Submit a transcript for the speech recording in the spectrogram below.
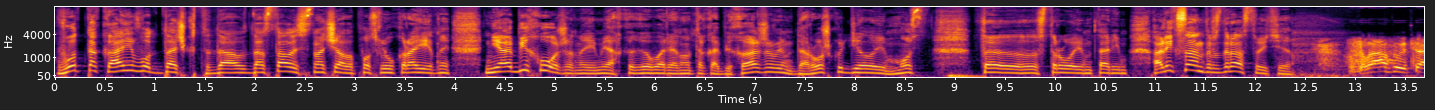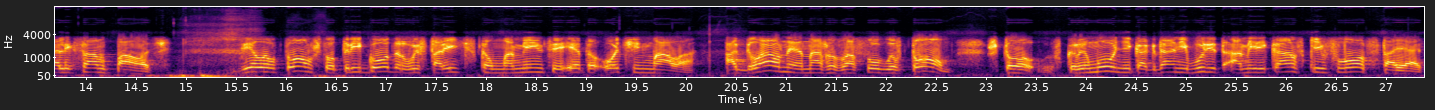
Вот такая вот дачка-то да, досталась сначала после Украины не обихоженная, мягко говоря, но так обихаживаем, дорожку делаем, мост строим, тарим. Александр, здравствуйте. Здравствуйте, Александр Павлович. Дело в том, что три года в историческом моменте это очень мало – а главное наша заслуга в том, что в Крыму никогда не будет американский флот стоять.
